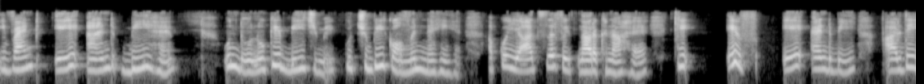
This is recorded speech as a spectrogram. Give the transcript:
इवेंट ए एंड बी है, उन दोनों के बीच में कुछ भी कॉमन नहीं है। आपको याद सिर्फ़ इतना रखना है कि if A and B are the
